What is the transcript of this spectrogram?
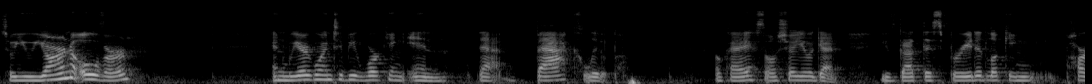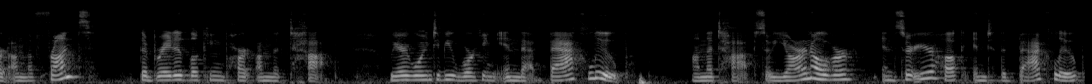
So you yarn over and we are going to be working in that back loop. Okay, so I'll show you again. You've got this braided looking part on the front, the braided looking part on the top. We are going to be working in that back loop on the top. So yarn over, insert your hook into the back loop.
